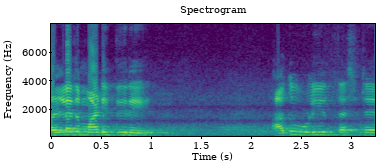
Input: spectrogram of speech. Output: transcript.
ಒಳ್ಳೇದು ಮಾಡಿದ್ದೀರಿ, ಅದು ಉಳಿಯುತ್ತಷ್ಟೇ.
